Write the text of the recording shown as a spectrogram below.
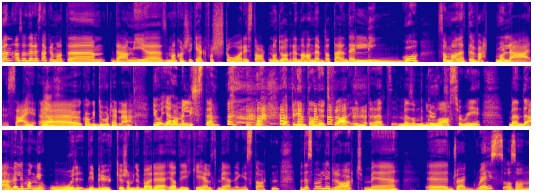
Men altså, dere snakker om at eh, det er mye som man kanskje ikke helt forstår i starten, og du Adrena, har nevnt at det er en del lingo som man etter hvert må lære seg. Eh, kan ikke du fortelle? Jo, jeg har med en liste. jeg printa den ut fra internett med sånn glossary. Men det er veldig mange ord de bruker som du bare Ja, det gikk i helt mening i starten. Men det som er veldig rart med eh, Drag Race og sånn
